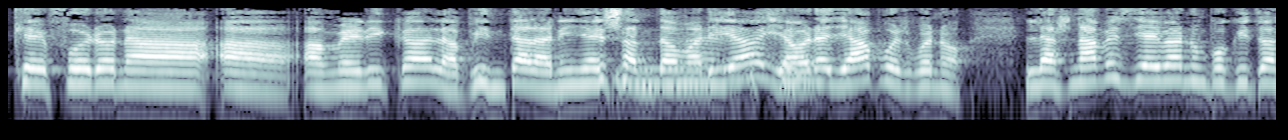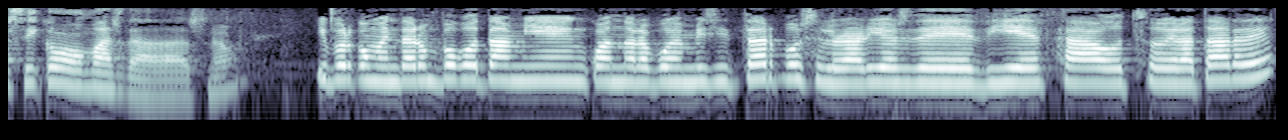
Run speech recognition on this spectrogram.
que fueron a, a América, la Pinta, la Niña y Santa María, y ahora ya, pues bueno, las naves ya iban un poquito así como más dadas, ¿no? Y por comentar un poco también cuando la pueden visitar, pues el horario es de 10 a 8 de la tarde.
